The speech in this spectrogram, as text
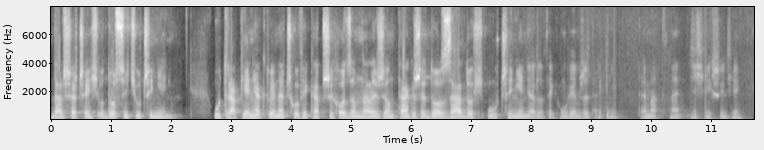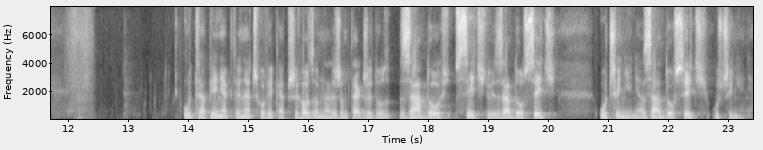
Dalsza część o dosyć uczynieniu. Utrapienia, które na człowieka przychodzą, należy on także do zadośćuczynienia. Dlatego mówiłem, że taki temat na dzisiejszy dzień. Utrapienia, które na człowieka przychodzą, należą także do zadosyć, tu jest zadosyć uczynienia. Zadosyć uczynienia.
